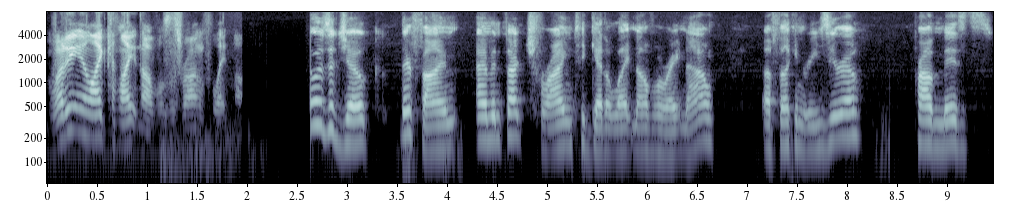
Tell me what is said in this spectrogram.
What do you like in light novels? What's wrong with light novels? It was a joke. They're fine. I'm in fact trying to get a light novel right now, a fucking ReZero. Problem is, it's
